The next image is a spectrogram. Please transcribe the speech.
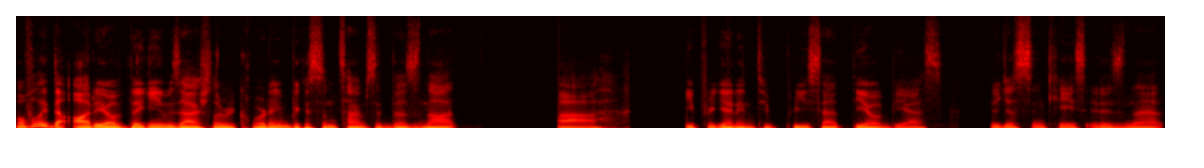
Hopefully the audio of the game is actually recording because sometimes it does not. Uh keep forgetting to preset the OBS. So just in case it is not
